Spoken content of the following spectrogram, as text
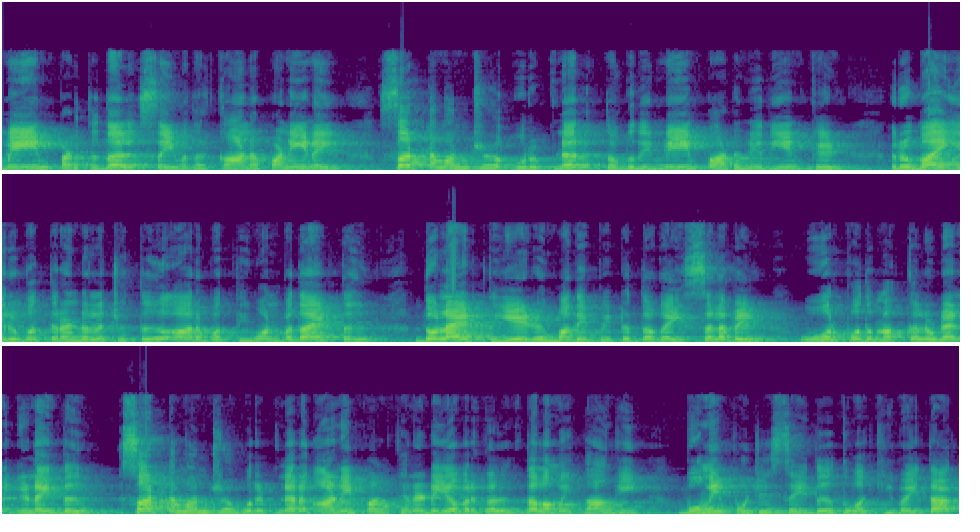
மேம்படுத்துதல் செய்வதற்கான பணியினை சட்டமன்ற உறுப்பினர் தொகுதி மேம்பாட்டு நிதியின் கீழ் ரூபாய் இருபத்தி ரெண்டு லட்சத்து அறுபத்தி ஒன்பதாயிரத்து தொள்ளாயிரத்தி ஏழு மதிப்பீட்டுத் தொகை செலவில் ஊர் பொதுமக்களுடன் இணைந்து சட்டமன்ற உறுப்பினர் அனிபால் கெனடி அவர்கள் தலைமை தாங்கி பூமி பூஜை செய்து துவக்கி வைத்தார்.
